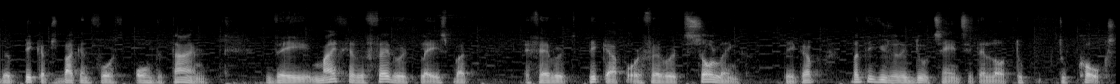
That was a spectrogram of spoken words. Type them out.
the pickups back and forth all the time they might have a favorite place, but a favorite pickup or a favorite soloing pickup, but they usually do change it a lot to, to coax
